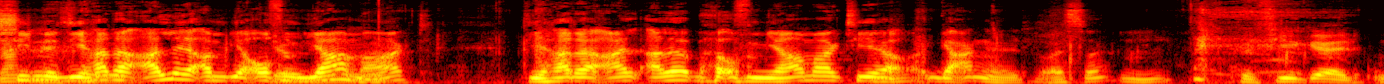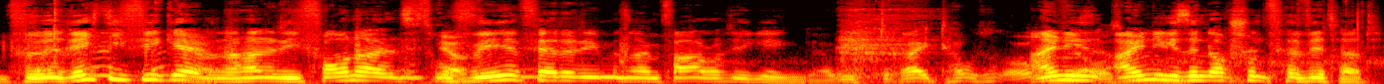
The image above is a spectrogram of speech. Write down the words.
verschiedene, die so- hat er alle am, auf dem Ja, Jahrmarkt. Die hat er all- alle auf dem Jahrmarkt hier geangelt, weißt du? Mhm. Für viel Geld. Und für richtig viel Geld. Und dann hat er die vorne als Trophäe, fährt er die mit seinem Fahrrad durch die Gegend. Da habe ich 3000 Euro. Einige, einige sind auch schon verwittert.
